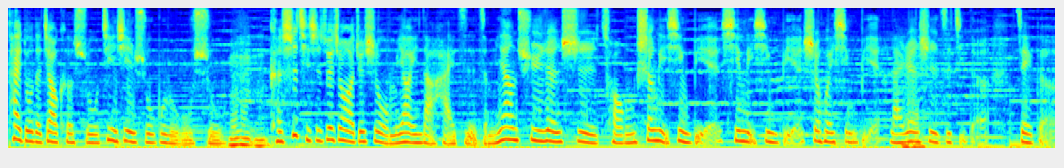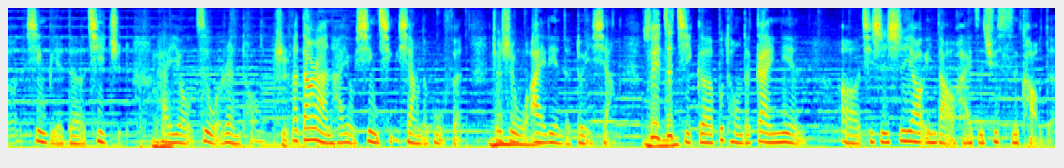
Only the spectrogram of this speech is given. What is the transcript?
太多的教科书，尽信书不如无书。嗯嗯嗯可是，其实最重要就是我们要引导孩子怎么样去认识从生理性别、心理性别、社会性别来认识自己的这个性别的气质，嗯还有自我认同。是那当然还有性倾向的部分，就是我爱恋的对象。所以这几个不同的概念，呃，其实是要引导孩子去思考的。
